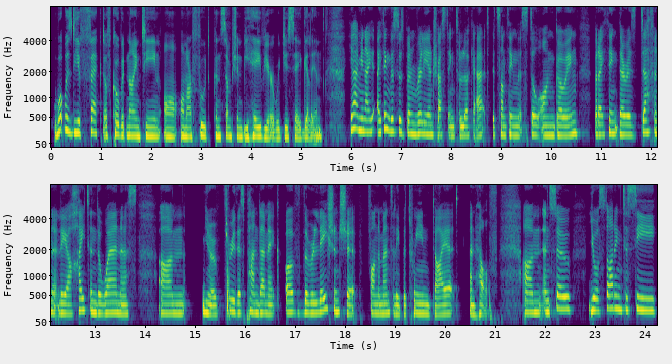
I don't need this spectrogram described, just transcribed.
What was the effect of COVID 19 on, on, our food consumption behavior, would you say, Gillian? Yeah, I mean, I, I think this has been really interesting to look at. It's something that's still ongoing but I think there is definitely a heightened awareness, um, you know, through this pandemic of the relationship fundamentally between diet and health. Um, and so you're starting to see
